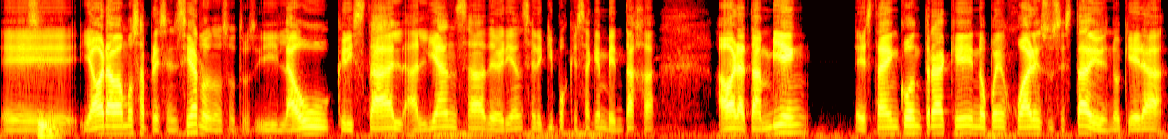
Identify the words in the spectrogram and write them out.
Eh, y ahora vamos a presenciarlo nosotros. Y la U, Cristal, Alianza deberían ser equipos que saquen ventaja. Ahora también está en contra que no pueden jugar en sus estadios, ¿no? Que era,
